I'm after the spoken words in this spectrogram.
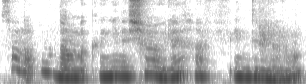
Sonra buradan bakın yine şöyle hafif indiriyorum.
